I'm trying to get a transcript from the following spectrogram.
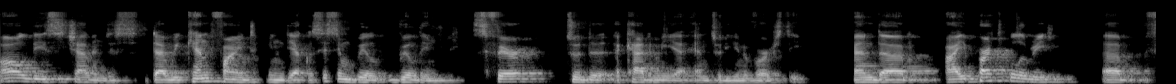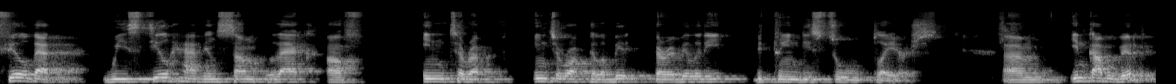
all these challenges that we can find in the ecosystem build, building sphere to the academia and to the university and um, I particularly uh, feel that we still having some lack of interrupt interoperability between these two players. Um, in Cabo Verde,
